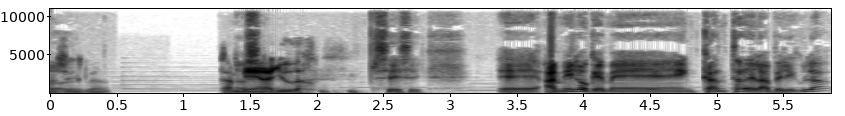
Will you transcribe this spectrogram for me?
No, sí, claro. También sé. ayuda. Sí, sí. Eh, a mí lo que me encanta de la película,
